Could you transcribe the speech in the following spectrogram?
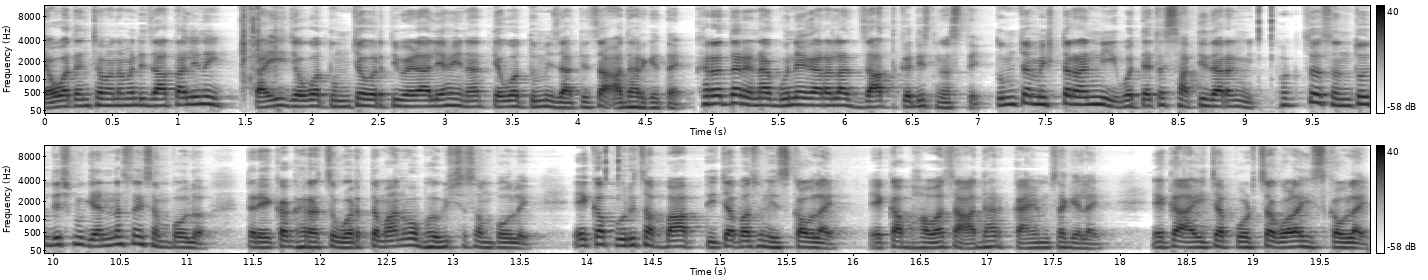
तेव्हा त्यांच्या मनामध्ये जात आली नाही. ताई जेव्हा तुमच्यावरती वेळ आली आहे ना तेव्हा तुम्ही जातीचा आधार घेताय. खरं तर आहे ना गुन्हेगाराला जात कधीच नसते. तुमच्या मिस्टरांनी व त्याच्या साथीदारांनी फक्त संतोष देशमुख यांनाच नाही संपवलं तर एका घराचं वर्तमान व भविष्य संपवलंय. एका पुरीचा बाप तिच्यापासून हिसकावलाय. एका भावाचा आधार कायमचा गेलाय. एका आईच्या पोटचा गोळा हिसकवलाय.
